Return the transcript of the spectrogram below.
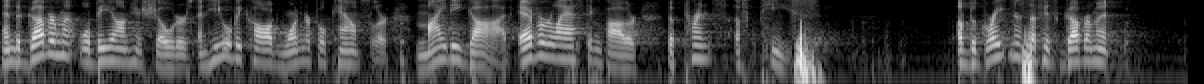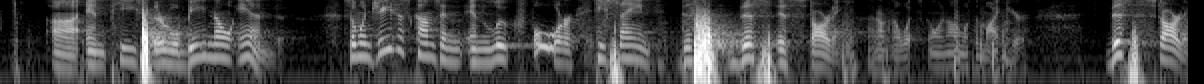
and the government will be on his shoulders, and he will be called Wonderful Counselor, Mighty God, Everlasting Father, the Prince of Peace. Of the greatness of his government uh, and peace, there will be no end. So when Jesus comes in, in Luke 4, he's saying, this, this is starting. I don't know what's going on with the mic here. This is starting.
